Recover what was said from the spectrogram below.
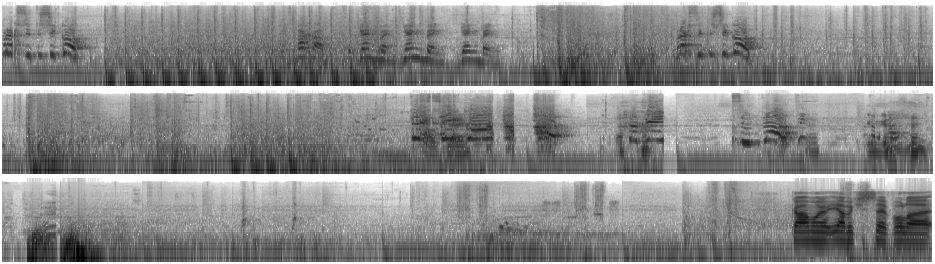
Vrah si, ty jsi god. Bacha, gangbang, gangbang, gangbang. Vrah si, ty jsi god. Kámo, já bych se, vole,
